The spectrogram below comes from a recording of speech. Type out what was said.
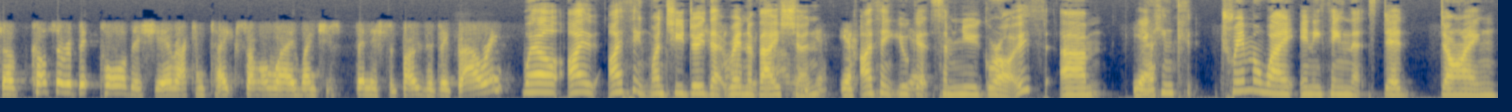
So, because they're a bit poor this year, I can take some away when she's finished supposedly flowering. Well, I, I think once you do that renovation, yeah, yeah, I think you'll yeah. get some new growth. Um, Yeah. You can c- trim away anything that's dead, dying,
